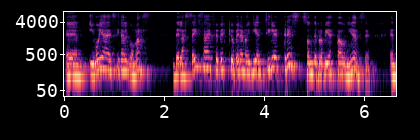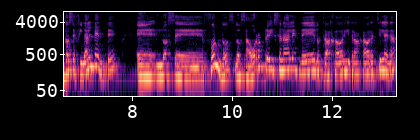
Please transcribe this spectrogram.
Em, y voy a decir algo más. De las seis AFPs que operan hoy día en Chile, tres son de propiedad estadounidense. Entonces, finalmente, los fondos, los ahorros previsionales de los trabajadores y trabajadoras chilenas,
